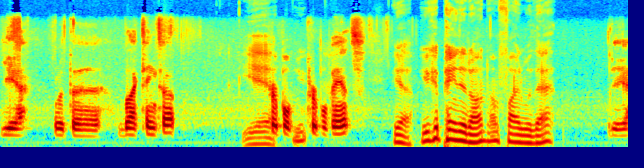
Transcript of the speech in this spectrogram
Yeah, with the black tank top, Yeah, purple You, purple pants. yeah, you could paint it on. I'm fine with that. Yeah,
